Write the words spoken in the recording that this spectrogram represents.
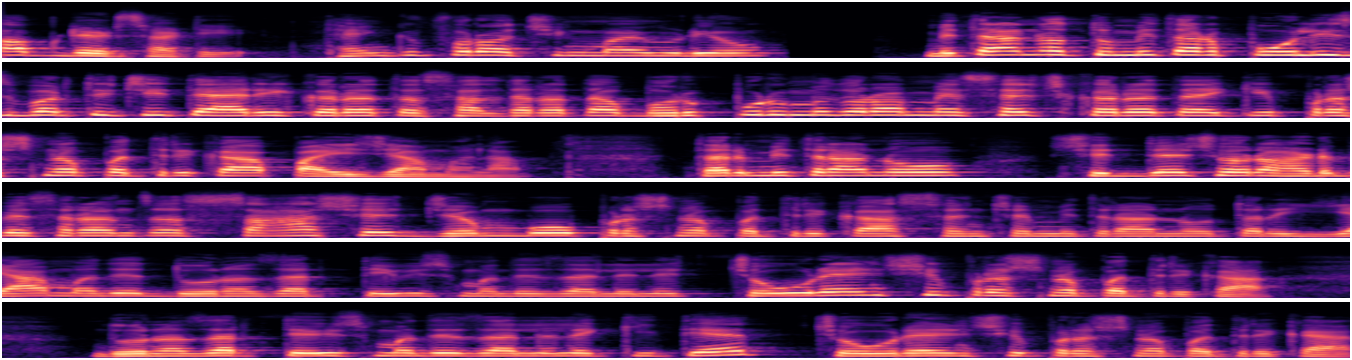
अपडेटसाठी. Thank you for watching my video मित्रांनो तुम्ही तर पोलीस भरतीची तयारी करत असाल तर आता भरपूर उमेदवार मेसेज करत आहे की प्रश्नपत्रिका पाहिजे आम्हाला. तर मित्रांनो सिद्धेश्वर हडबे सरांचं सहाशे जम्बो प्रश्नपत्रिका संच मित्रांनो तर यामध्ये दोन हजार तेवीसमध्ये झालेले चौऱ्याऐंशी प्रश्नपत्रिका. दोन हजार तेवीसमध्ये झालेले किती आहेत? चौऱ्याऐंशी प्रश्नपत्रिका.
